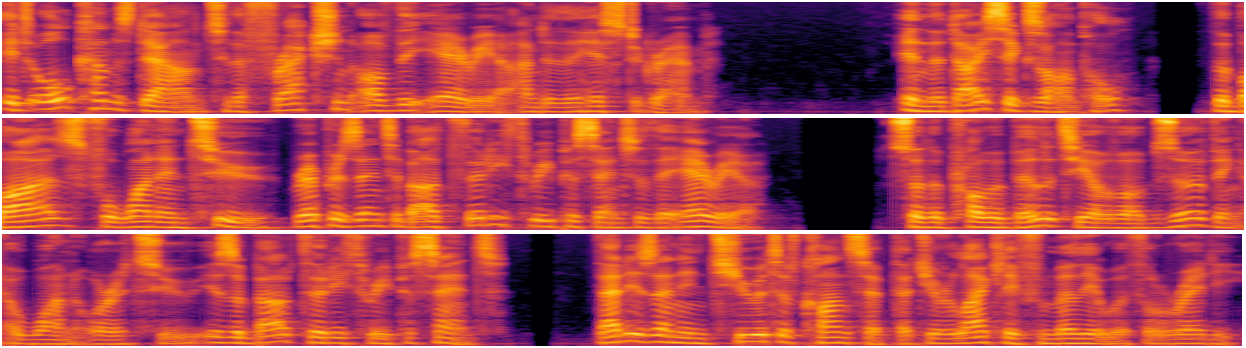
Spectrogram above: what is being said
It all comes down to the fraction of the area under the histogram. In the dice example, the bars for 1 and 2 represent about 33% of the area, so the probability of observing a 1 or a 2 is about 33%. That is an intuitive concept that you're likely familiar with already.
